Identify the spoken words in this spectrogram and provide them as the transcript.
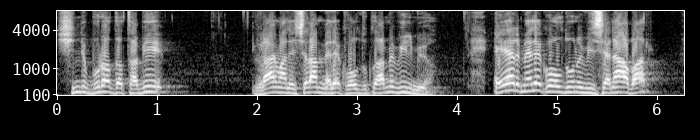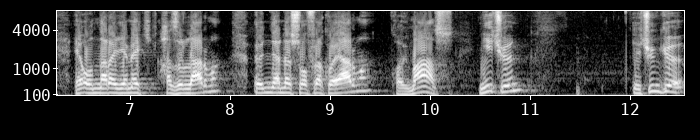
Şimdi burada tabi İbrahim Aleyhisselam melek olduklarını bilmiyor. Eğer melek olduğunu bilse ne yapar? E onlara yemek hazırlar mı? Önlerine sofra koyar mı? Koymaz. Niçin? E çünkü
